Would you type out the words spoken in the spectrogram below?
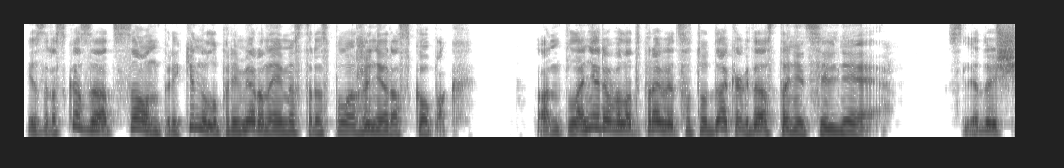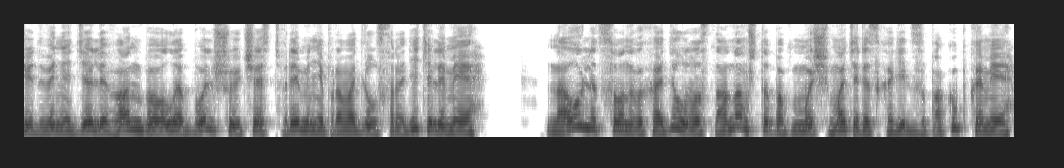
Из рассказа отца он прикинул примерное месторасположение раскопок. Он планировал отправиться туда, когда станет сильнее. Следующие две недели Ван Буэлэ большую часть времени проводил с родителями. На улицу он выходил в основном, чтобы помочь матери сходить за покупками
